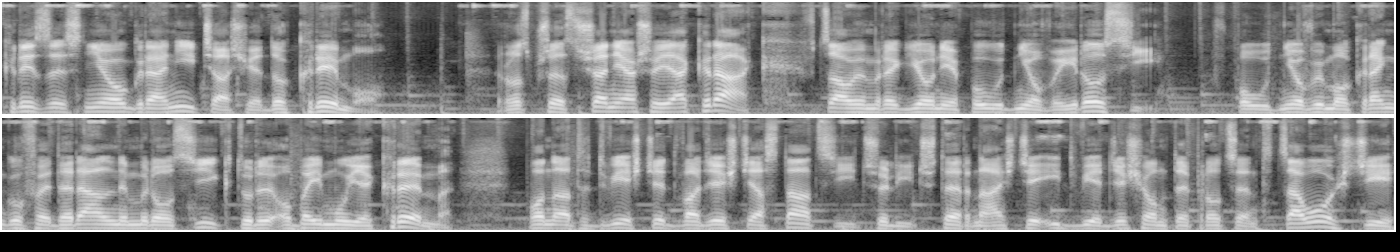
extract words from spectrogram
Kryzys nie ogranicza się do Krymu. Rozprzestrzenia się jak rak w całym regionie południowej Rosji. W południowym okręgu federalnym Rosji, który obejmuje Krym, ponad 220 stacji, czyli 14,2% całości,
